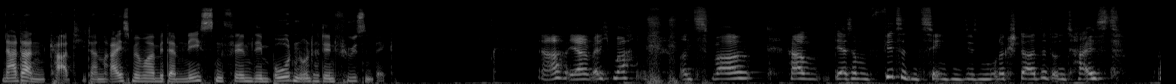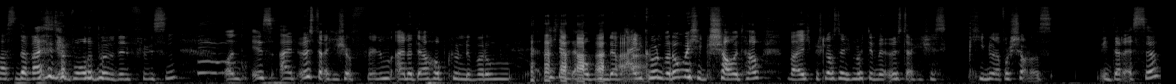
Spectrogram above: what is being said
Na dann, Kati, dann reiß mir mal mit deinem nächsten Film den Boden unter den Füßen weg. Ja, ja, werde ich machen. Und zwar, haben, der ist am 14.10. diesen Monat gestartet und heißt passenderweise der Boden unter den Füßen und ist ein österreichischer Film. Einer der Hauptgründe, warum, nicht einer der Hauptgründe, aber ein Grund, warum ich ihn geschaut habe, weil ich beschlossen habe, ich möchte mir österreichisches Kino einfach schauen aus Interesse.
